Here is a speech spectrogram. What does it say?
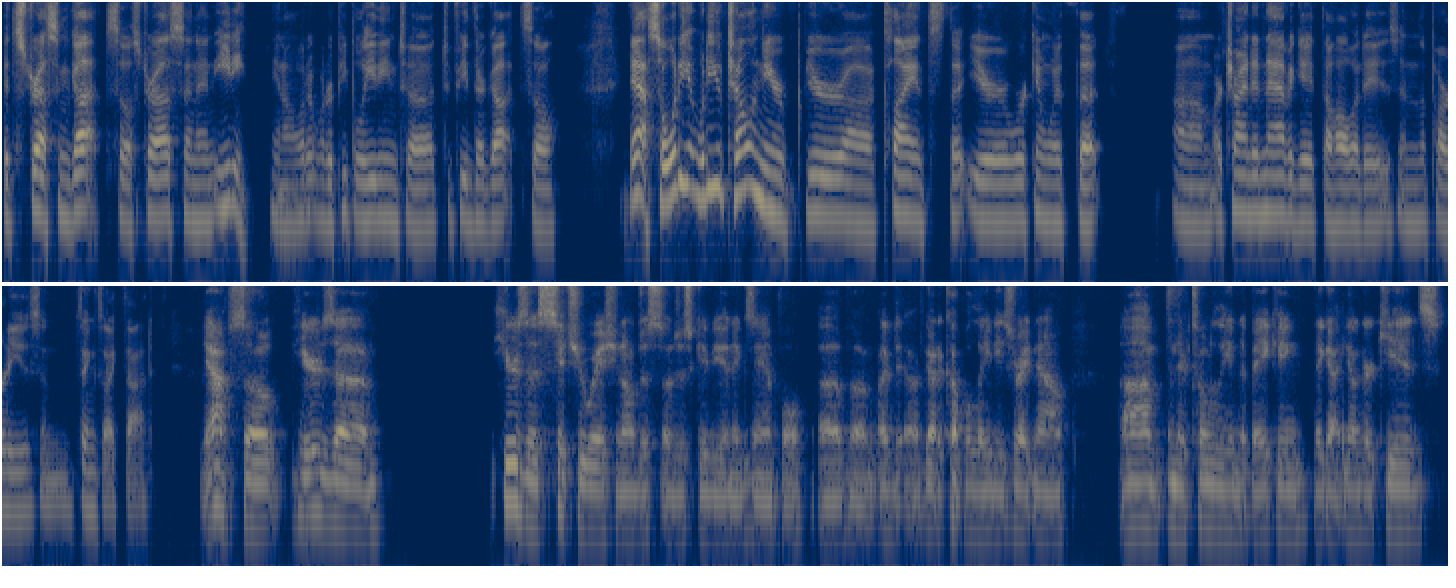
it's stress and gut. So stress and then eating. You know, what are, Mhm. what are people eating to to feed their gut? So yeah. So what do you what are you telling your your uh, clients that you're working with that um, are trying to navigate the holidays and the parties and things like that? yeah. So here's um here's a situation. I'll just I'll just give you an example of um, I've I've got a couple ladies right now, um, and they're totally into baking. They got younger kids,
